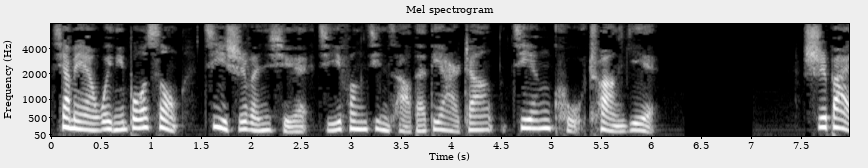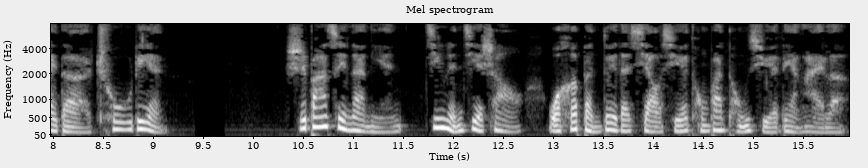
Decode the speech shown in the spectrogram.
下面为您播送纪实文学《疾风劲草》的第二章：艰苦创业，失败的初恋。十八岁那年，经人介绍。我和本队的小学同班同学恋爱了。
